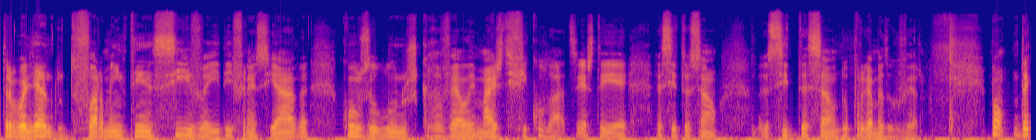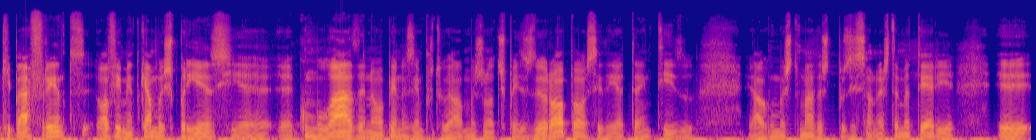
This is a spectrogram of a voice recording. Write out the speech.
trabalhando de forma intensiva e diferenciada com os alunos que revelem mais dificuldades. Esta é a citação, a citação do programa do Governo. Bom, daqui para a frente, obviamente que há uma experiência acumulada, não apenas em Portugal, mas noutros países da Europa. A OCDE tem tido algumas tomadas de posição nesta matéria. Eh,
